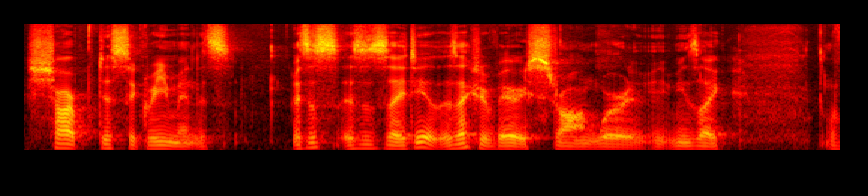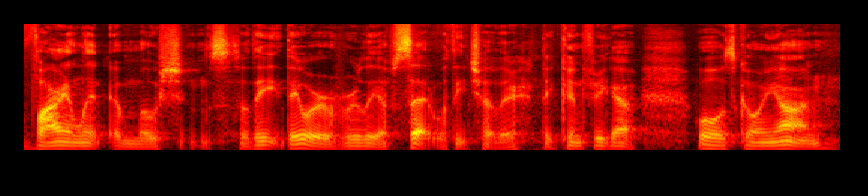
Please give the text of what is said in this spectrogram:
"sharp disagreement" it's it's this, it's this idea. It's actually a very strong word. It means like violent emotions. So they, they were really upset with each other. They couldn't figure out what was going on.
